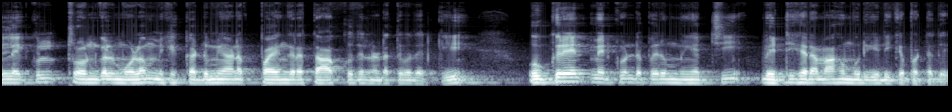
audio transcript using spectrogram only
எல்லைக்குள் ட்ரோன்கள் மூலம் மிக கடுமையான பயங்கர தாக்குதல் நடத்துவதற்கு உக்ரைன் மேற்கொண்ட பெரும் முயற்சி வெற்றிகரமாக முறியடிக்கப்பட்டது.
